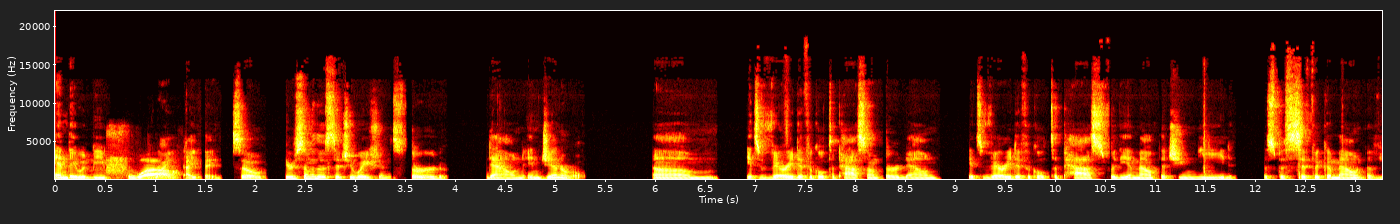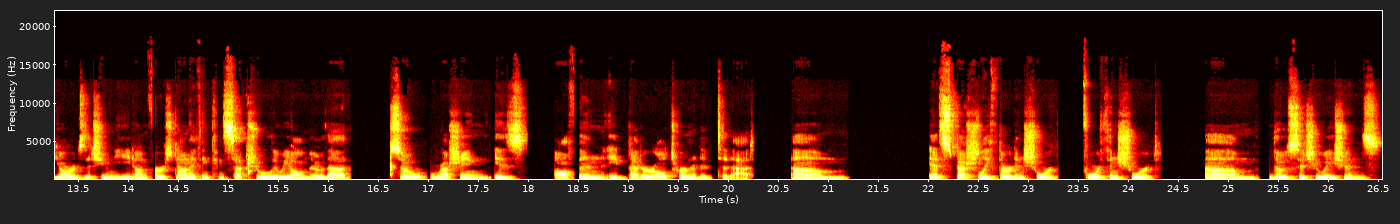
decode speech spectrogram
and they would be wow. right. I think so. Here's some of those situations. Third down in general, um, it's very difficult to pass on third down. It's very difficult to pass for the amount that you need, the specific amount of yards that you need on first down. I think conceptually we all know that. So rushing is often a better alternative to that um, especially third and short, fourth and short. Um, those situations,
